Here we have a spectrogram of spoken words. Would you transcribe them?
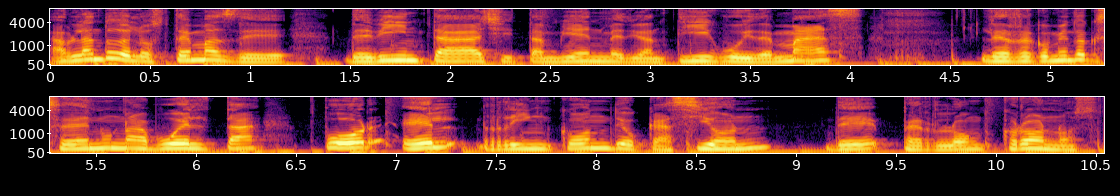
hablando de los temas de, de vintage y también medio antiguo y demás, les recomiendo que se den una vuelta por el Rincón de Ocasión de Perlón Cronos.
